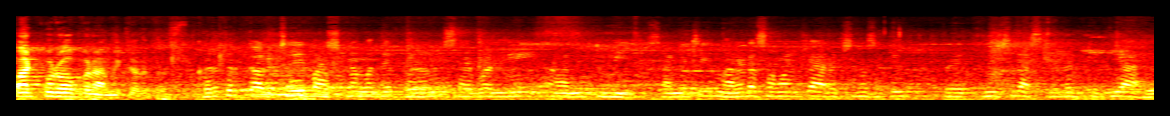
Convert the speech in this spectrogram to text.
पाठपुरावा पण आम्ही करत असतो. खरं तर कालच्याही भाषणामध्ये फडणवीस साहेबांनी आणि तुम्ही सांगितले की मराठा समाजाच्या आरक्षणासाठी प्रयत्नशील असलेलं किती आहे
